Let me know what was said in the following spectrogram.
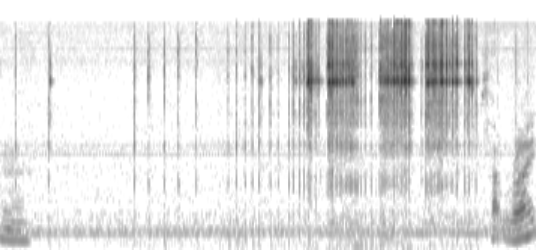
Hmm. Is that right?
